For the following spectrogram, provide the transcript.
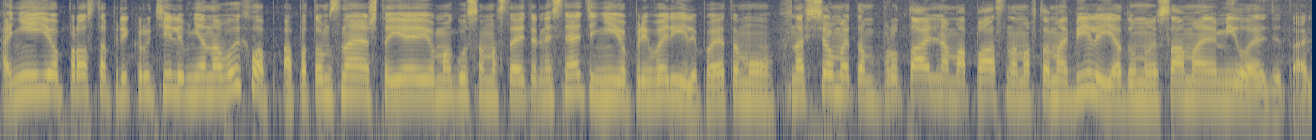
Они ее просто прикрутили мне на выхлоп, а потом, зная, что я ее могу самостоятельно снять, они ее приварили. Поэтому на всем этом брутальном, опасном автомобиле, я думаю, самая милая деталь.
